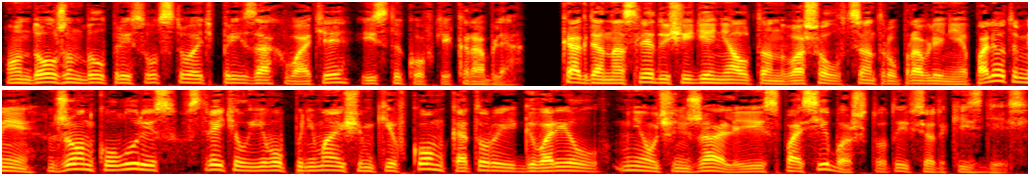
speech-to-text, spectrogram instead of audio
Он должен был присутствовать при захвате и стыковке корабля. Когда на следующий день Алтон вошел в Центр управления полетами, Джон Кулурис встретил его понимающим кивком, который говорил «Мне очень жаль и спасибо, что ты все-таки здесь».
